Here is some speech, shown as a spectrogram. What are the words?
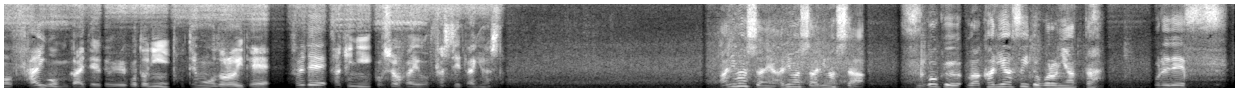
も最後を迎えているということにとても驚いて、それで先にご紹介をさせていただきました。ありましたね、ありました、ありました。すごくわかりやすいところにあった。これです。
